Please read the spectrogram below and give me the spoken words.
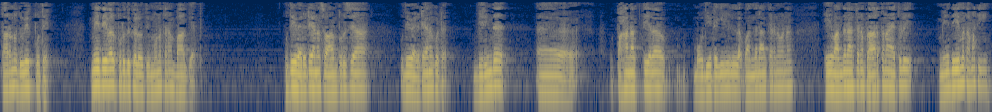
තරුණ දුවෙක් පුතෙක්. මේ දේවල් පුරුදු කළොත් මොනතරම් වාග්යක්ද? උදේ වැඩට යන ස්වාම පුරුෂයා උදේ වැඩට යනකොට බිරිඳ පහනක් තියලා බෝධියට ගිහිල්ලා වන්දනා කරනවා නම් ඒ වන්දනා කරන ප්‍රාර්ථනා ඇතුලේ මේ දේම තමයි තියෙන්නේ.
